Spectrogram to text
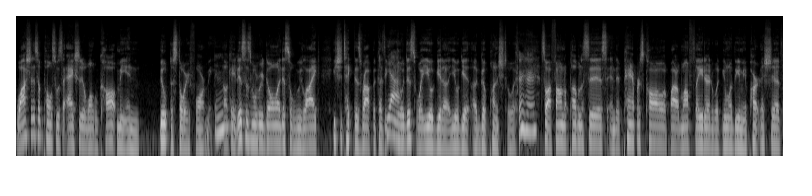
Washington Post was actually the one who called me and built the story for me. Okay, this is what mm. we're doing. This is what we like. You should take this route because if Yeah. you go this way, you'll get a you'll get a good punch to it. Mm-hmm. So I found a publicist, and the Pampers called about a month later. They wanted to give me a partnership,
